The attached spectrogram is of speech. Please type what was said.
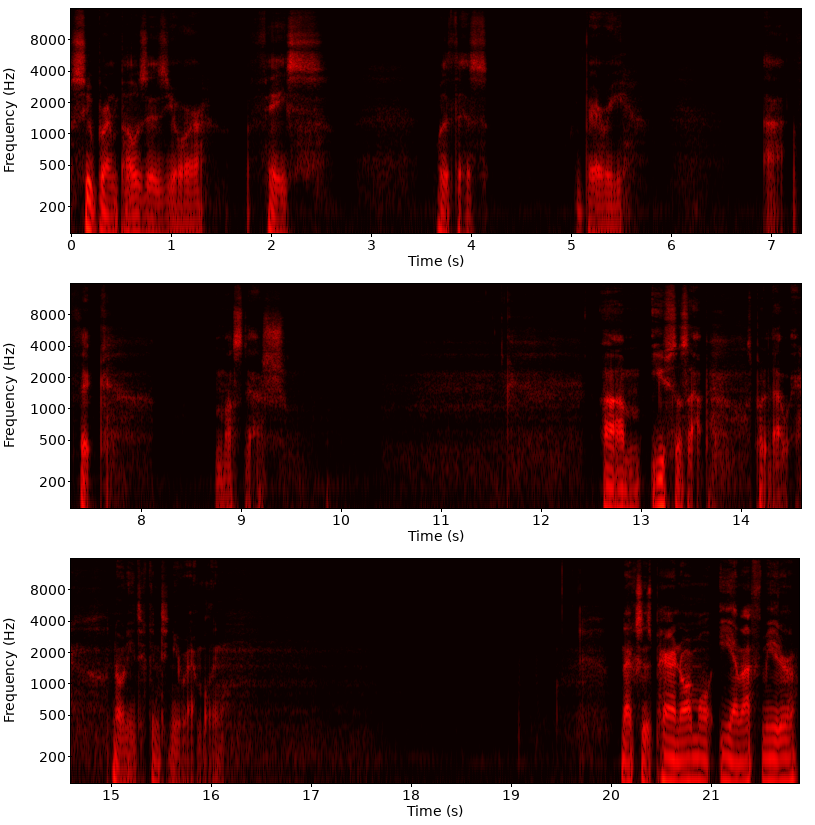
superimposes your face with this very uh, thick mustache. Um, useless app. Let's put it that way. No need to continue rambling. Next is paranormal EMF meter.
